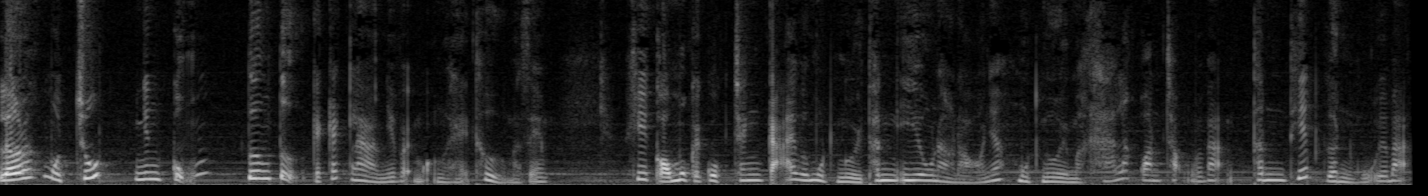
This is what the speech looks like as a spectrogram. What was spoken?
Lớn hơn một chút, nhưng cũng tương tự cái cách làm như vậy, mọi người hãy thử mà xem. Khi có một cái cuộc tranh cãi với một người thân yêu nào đó nhé một người mà khá là quan trọng với bạn, thân thiết gần gũi với bạn.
